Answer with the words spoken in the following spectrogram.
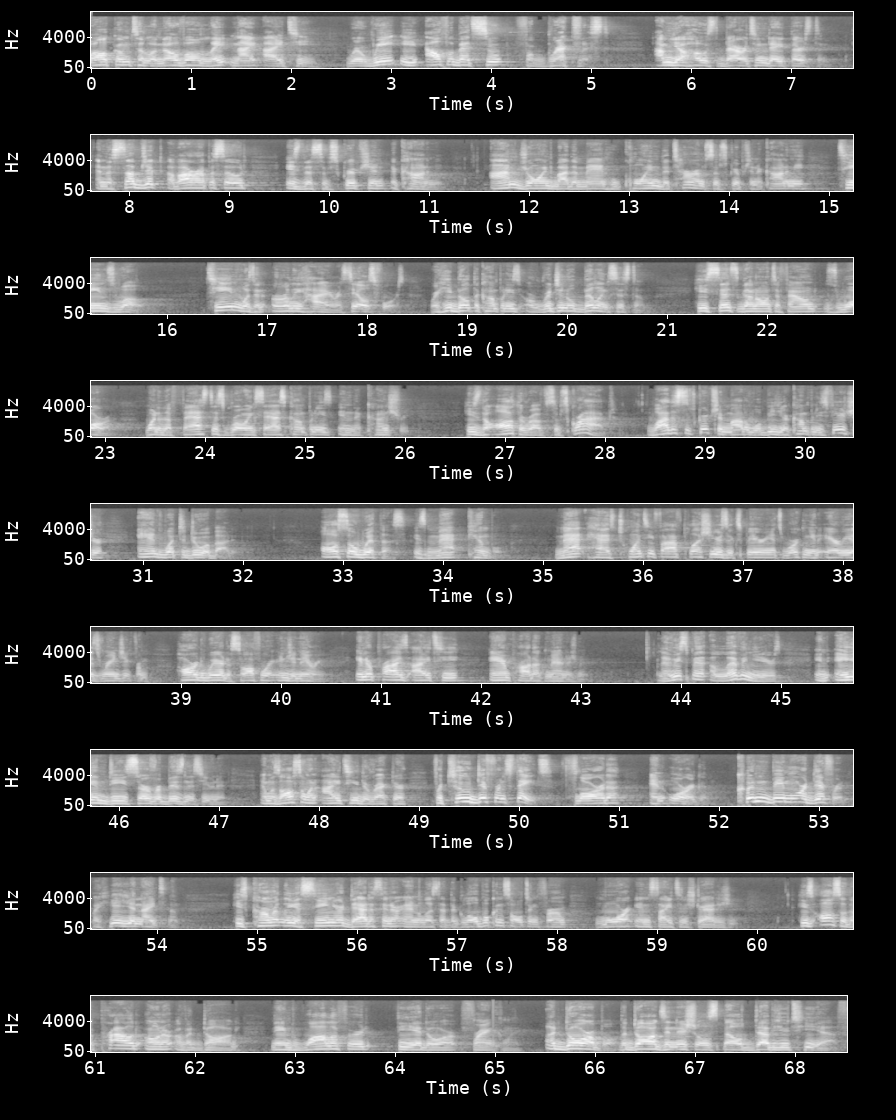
Welcome to Lenovo Late Night IT, where we eat alphabet soup for breakfast. I'm your host, Baratunde Thurston, and the subject of our episode is the subscription economy. I'm joined by the man who coined the term subscription economy, Tien Tzuo. Tien was an early hire at Salesforce, where he built the company's original billing system. He's since gone on to found Zuora, one of the fastest growing SaaS companies in the country. He's the author of Subscribed, why the subscription model will be your company's future and what to do about it. Also with us is Matt Kimball. Matt has 25 plus years experience working in areas ranging from hardware to software engineering, enterprise IT, and product management. Now, he spent 11 years in AMD's server business unit and was also an IT director for two different states, Florida and Oregon. Couldn't be more different, but he unites them. He's currently a senior data center analyst at the global consulting firm Moor Insights and Strategy. He's also the proud owner of a dog named Walliford Theodore Franklin. Adorable. The dog's initials spelled WTF.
